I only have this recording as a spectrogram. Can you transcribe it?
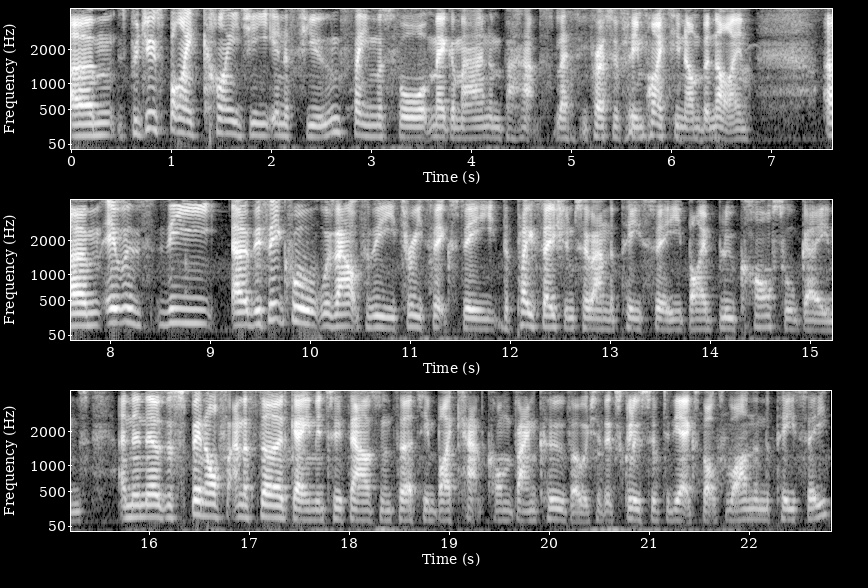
Um, it's produced by Keiji Inafune, famous for Mega Man and perhaps less impressively Mighty Number no. 9. Um, it was the uh, the sequel was out for the 360, the PlayStation 2, and the PC by Blue Castle Games, and then there was a spin-off and a third game in 2013 by Capcom Vancouver, which is exclusive to the Xbox One and the PC.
